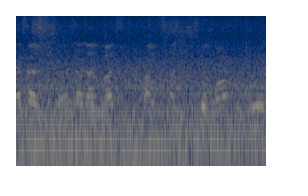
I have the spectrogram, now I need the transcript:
That's how that's how like bus probably like still walking good.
